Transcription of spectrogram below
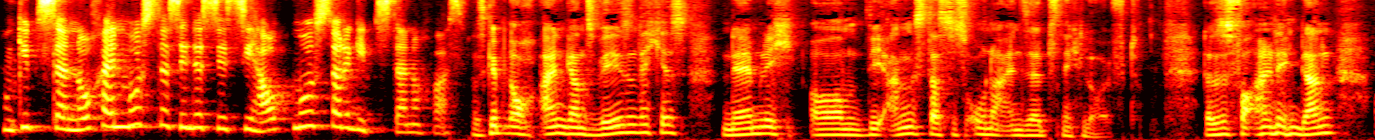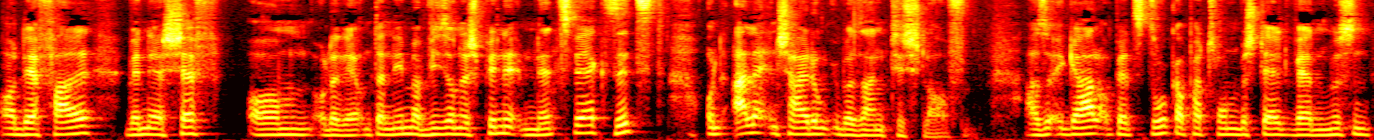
Und gibt es da noch ein Muster? Sind das jetzt die Hauptmuster oder gibt es da noch was? Es gibt noch ein ganz wesentliches, nämlich ähm, die Angst, dass es ohne einen selbst nicht läuft. Das ist vor allen Dingen dann äh, der Fall, wenn der Chef ähm, oder der Unternehmer wie so eine Spinne im Netzwerk sitzt und alle Entscheidungen über seinen Tisch laufen. Also egal, ob jetzt Druckerpatronen bestellt werden müssen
